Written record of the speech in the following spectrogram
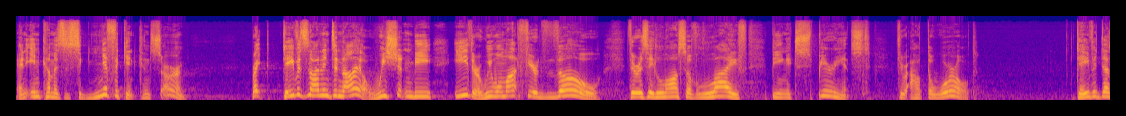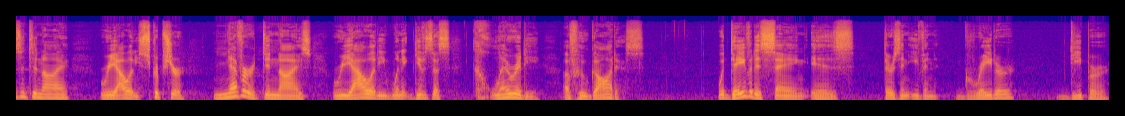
and income is a significant concern. Right? David's not in denial. We shouldn't be either. We will not fear though there is a loss of life being experienced throughout the world. David doesn't deny reality. Scripture never denies reality when it gives us clarity of who God is. What David is saying is there's an even greater deeper,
